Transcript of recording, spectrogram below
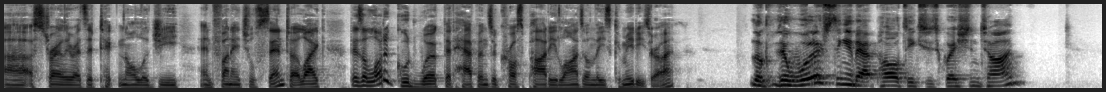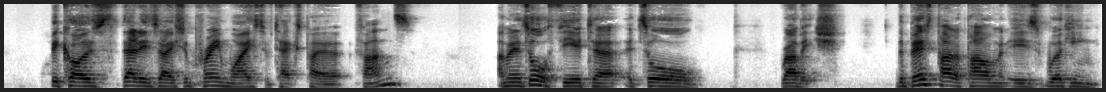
Uh, Australia as a technology and financial centre. Like, there's a lot of good work that happens across party lines on these committees, right? Look, the worst thing about politics is question time because that is a supreme waste of taxpayer funds. I mean, it's all theatre, it's all rubbish. The best part of Parliament is working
